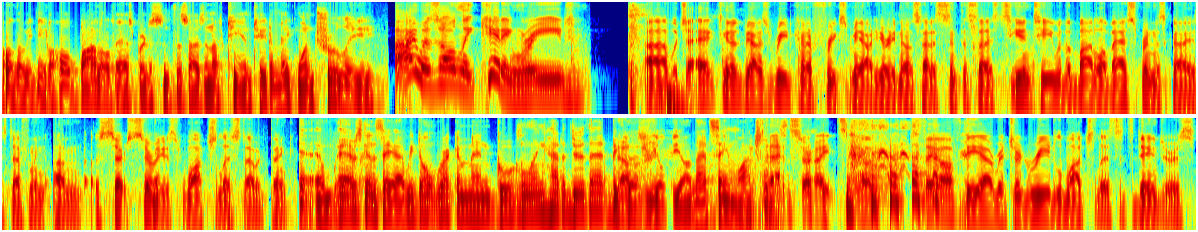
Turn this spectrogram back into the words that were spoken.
Although we'd need a whole bottle of aspirin to synthesize enough TNT to make one truly. I was only kidding, Reed. Uh, which, uh, you know, to be honest, Reed kind of freaks me out. He already knows how to synthesize TNT with a bottle of aspirin. This guy is definitely on a ser- serious watch list, I would think. Yeah, and I was going to say, uh, we don't recommend Googling how to do that because you'll be on that same watch list. That's right. Stay off, stay off the uh, Richard Reed watch list. It's dangerous.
